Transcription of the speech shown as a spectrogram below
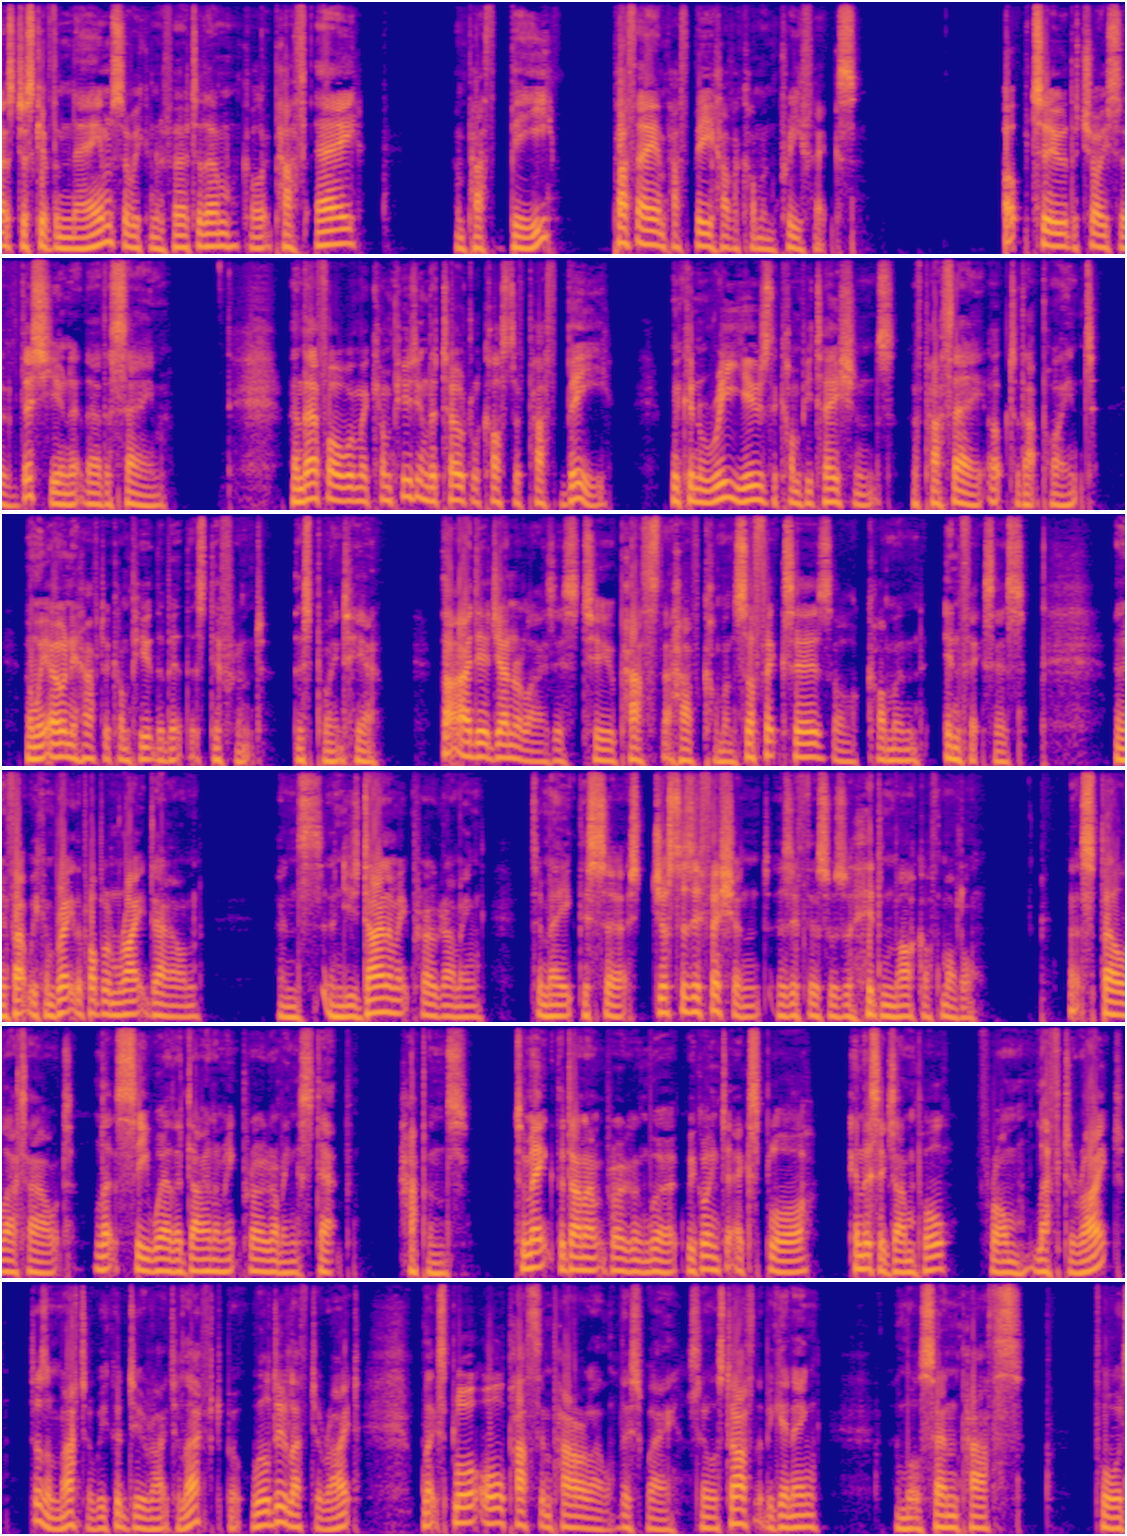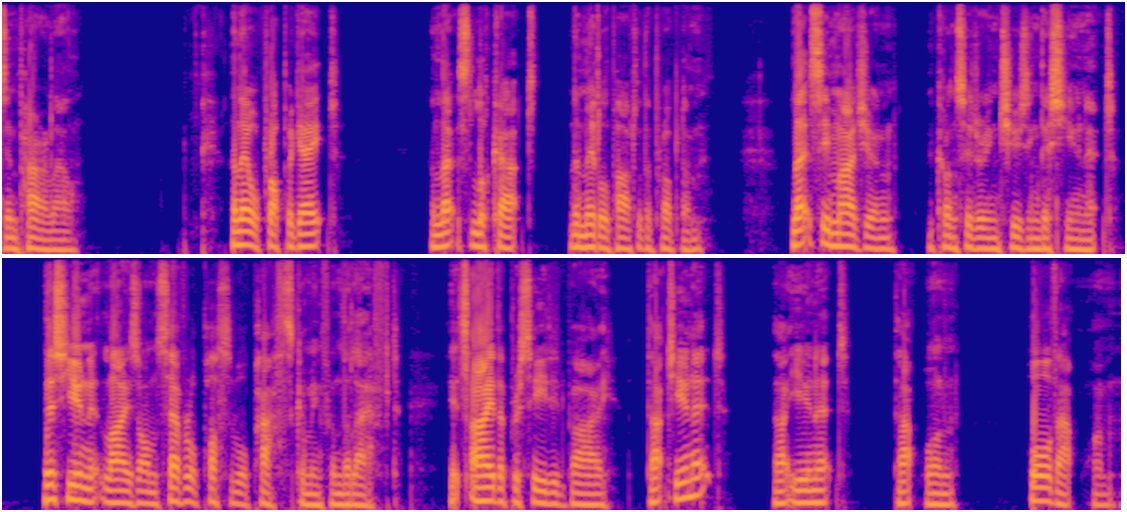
Let's just give them names so we can refer to them. Call it path A and path B. Path A and path B have a common prefix. Up to the choice of this unit, they're the same. And therefore, when we're computing the total cost of path B, we can reuse the computations of path A up to that point, and we only have to compute the bit that's different, this point here. That idea generalizes to paths that have common suffixes or common infixes. And in fact, we can break the problem right down and, and use dynamic programming to make this search just as efficient as if this was a hidden Markov model. Let's spell that out. Let's see where the dynamic programming step happens. To make the dynamic programming work, we're going to explore, in this example, from left to right. Doesn't matter, we could do right to left, but we'll do left to right. We'll explore all paths in parallel this way. So we'll start at the beginning and we'll send paths forwards in parallel. And they will propagate. And let's look at the middle part of the problem. Let's imagine we're considering choosing this unit. This unit lies on several possible paths coming from the left. It's either preceded by that unit, that unit, that one, or that one.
